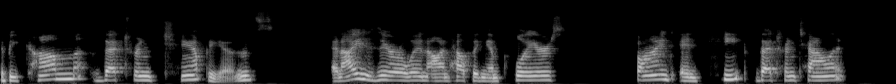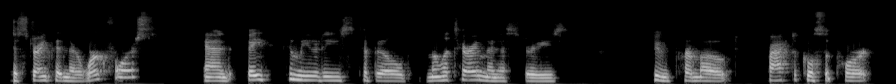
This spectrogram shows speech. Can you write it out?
to become veteran champions. And I zero in on helping employers find and keep veteran talent to strengthen their workforce and faith communities to build military ministries to promote practical support,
